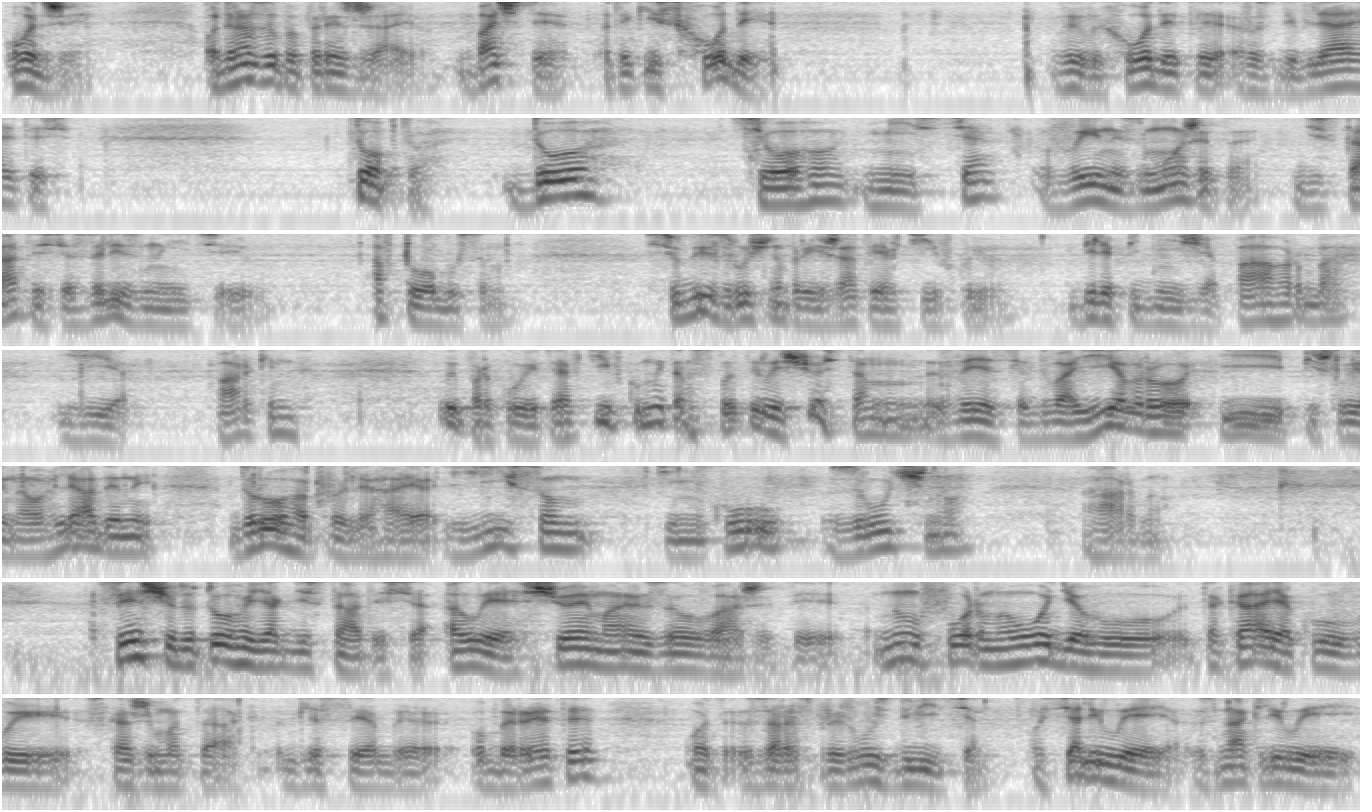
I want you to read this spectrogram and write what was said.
Отже, одразу попереджаю, бачите, отакі сходи, ви виходите, роздивляєтесь. Тобто до цього місця ви не зможете дістатися залізницею, автобусом. Сюди зручно приїжджати автівкою. Біля підніжжя пагорба є паркінг. Ви паркуєте автівку, ми там сплатили щось там, здається, 2 євро і пішли на оглядини. Дорога пролягає лісом, в тіньку, зручно, гарно. Це щодо того, як дістатися. Але що я маю зауважити? Ну, форма одягу така, яку ви, скажімо так, для себе оберете. От зараз прирвусь, дивіться, оця лілея, знак лілеї.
